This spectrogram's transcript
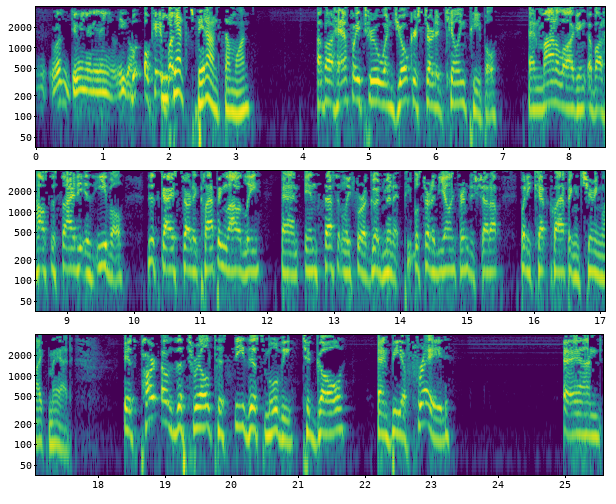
It wasn't doing anything illegal. Well, okay, You but can't spit on someone. about halfway through when Joker started killing people and monologuing about how society is evil, this guy started clapping loudly and incessantly for a good minute. People started yelling for him to shut up, but he kept clapping and cheering like mad. Is part of the thrill to see this movie to go and be afraid and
